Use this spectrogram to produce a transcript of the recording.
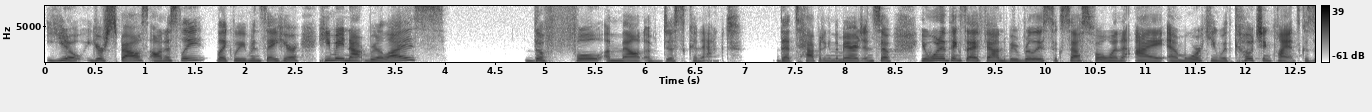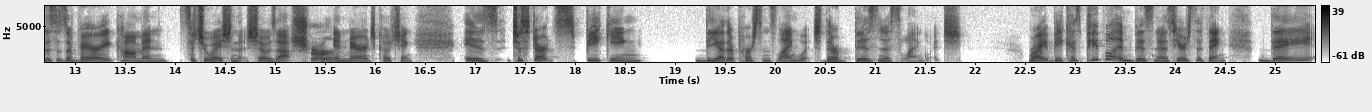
you know, your spouse, honestly, like we even say here, he may not realize the full amount of disconnect that's happening in the marriage. And so, you know, one of the things that I found to be really successful when I am working with coaching clients, because this is a very common situation that shows up Sure. in marriage coaching, is to start speaking the other person's language, their business language. Right? Because people in business, here's the thing. They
